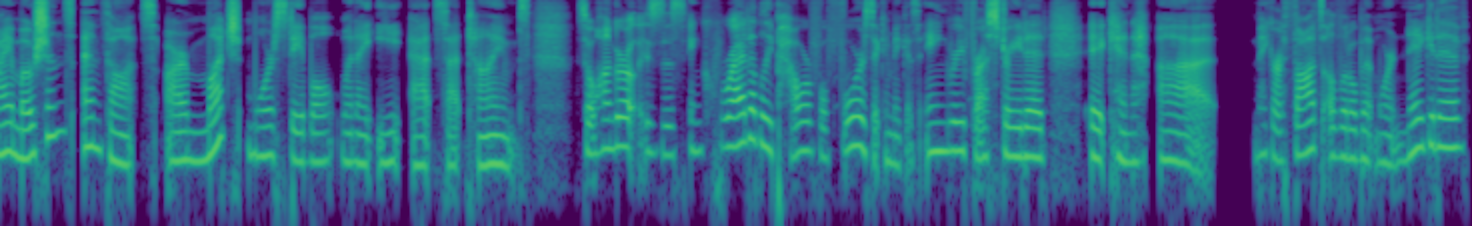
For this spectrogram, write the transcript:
my emotions and thoughts are much more stable when I eat at set times. So, hunger is this incredibly powerful force. It can make us angry, frustrated. It can uh, make our thoughts a little bit more negative.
